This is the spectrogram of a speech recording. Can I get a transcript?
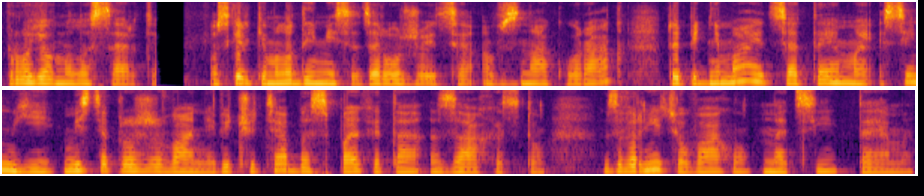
прояв милосердя. Оскільки молодий місяць зароджується в знаку рак, то піднімаються теми сім'ї, місця проживання, відчуття безпеки та захисту. Зверніть увагу на ці теми.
